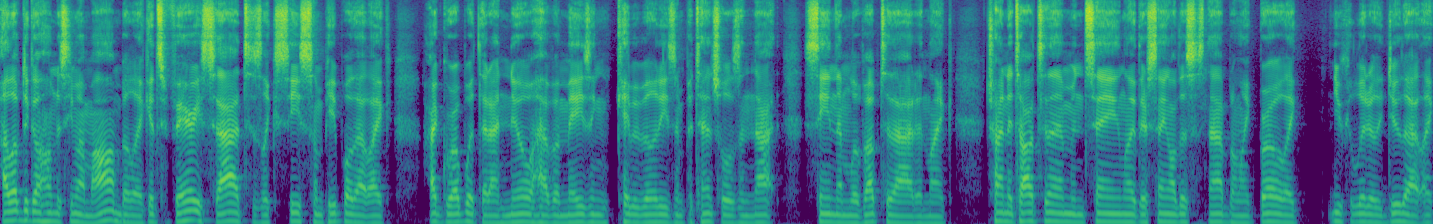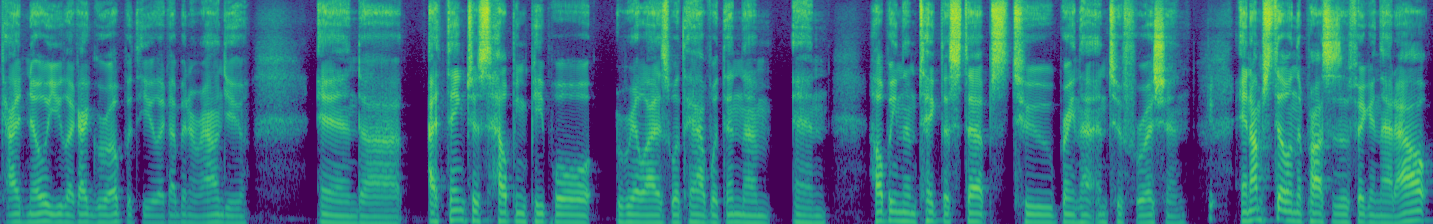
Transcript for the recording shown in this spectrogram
I love to go home to see my mom, but like it's very sad to like see some people that like I grew up with that I know have amazing capabilities and potentials and not seeing them live up to that and like trying to talk to them and saying like they're saying all this and that, but I'm like, bro, like you could literally do that. Like I know you, like I grew up with you, like I've been around you and uh, I think just helping people realize what they have within them and helping them take the steps to bring that into fruition. And I'm still in the process of figuring that out,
